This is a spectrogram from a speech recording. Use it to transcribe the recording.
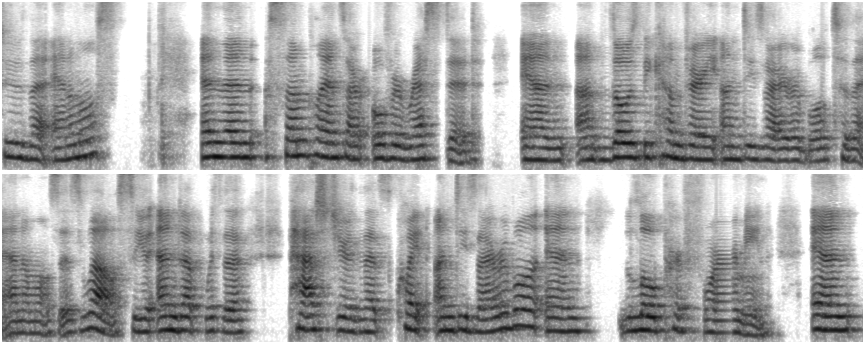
to the animals. And then some plants are overrested and um, those become very undesirable to the animals as well. So you end up with a pasture that's quite undesirable and low performing. And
